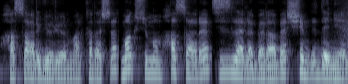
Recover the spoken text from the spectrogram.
hasarı görüyorum arkadaşlar. Maksimum hasarı sizlerle beraber şimdi deneyelim.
